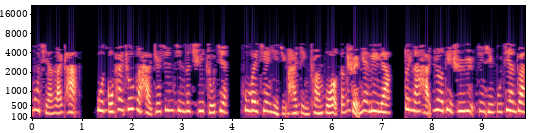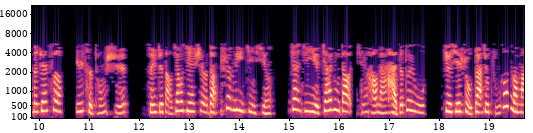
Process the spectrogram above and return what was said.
目前来看，我国派出了海军先进的驱逐舰、护卫舰以及海警船舶等水面力量，对南海热地区域进行不间断的侦测。与此同时，随着岛礁建设的顺利进行，战机也加入到巡航南海的队伍。这些手段就足够了吗？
